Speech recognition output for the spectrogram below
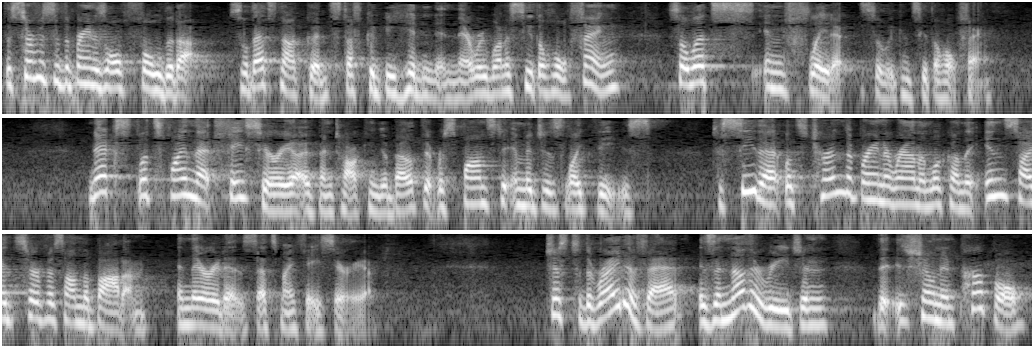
the surface of the brain is all folded up. So that's not good. Stuff could be hidden in there. We want to see the whole thing. So let's inflate it so we can see the whole thing. Next, let's find that face area I've been talking about that responds to images like these. To see that, let's turn the brain around and look on the inside surface on the bottom. And there it is. That's my face area. Just to the right of that is another region that is shown in purple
